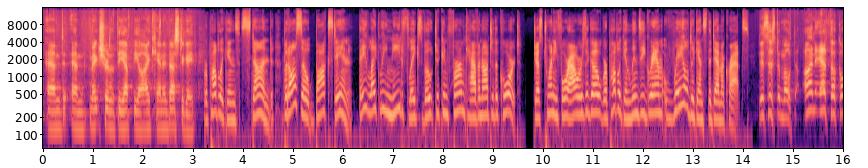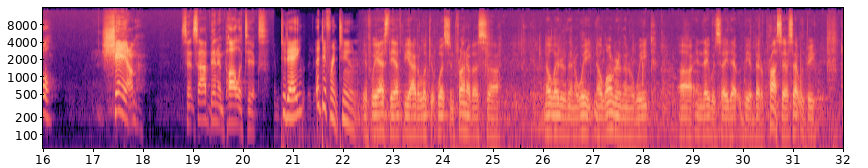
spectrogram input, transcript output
and and make sure that the FBI can investigate. Republicans stunned, but also boxed in. They likely need Flake's vote to confirm Kavanaugh to the court. Just 24 hours ago, Republican Lindsey Graham railed against the Democrats. This is the most unethical sham since I've been in politics. Today, a different tune. If we ask the FBI to look at what's in front of us, uh, no later than a week, no longer than a week, uh, and they would say that would be a better process. That would be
